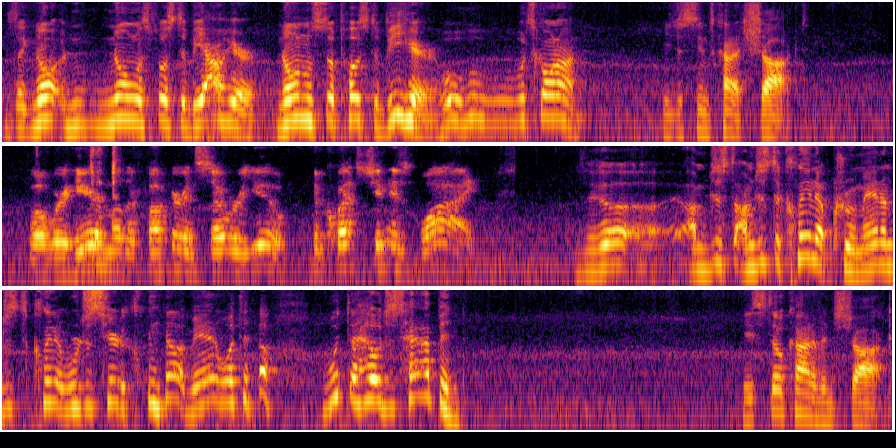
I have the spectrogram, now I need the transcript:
he's like, no, no one was supposed to be out here. No one was supposed to be here. Wh- wh- What's going on? He just seems kind of shocked. Well, we're here, motherfucker, and so are you. The question is why. He's like, uh, I'm just I'm just a cleanup crew, man. I'm just a cleanup. We're just here to clean up, man. What the hell? What the hell just happened? He's still kind of in shock.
